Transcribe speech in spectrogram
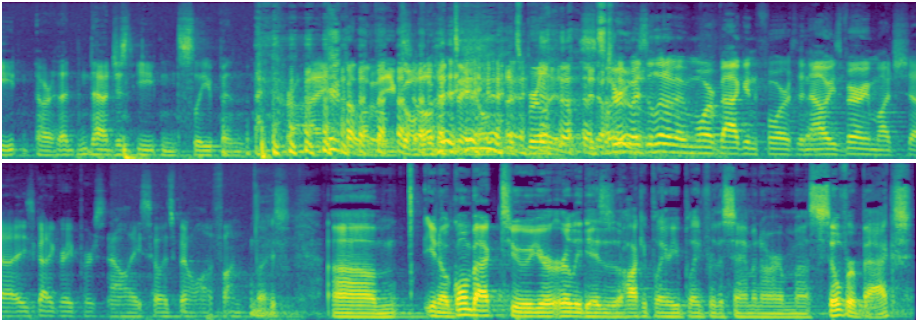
eat or that, that just eat and sleep and, and cry. I love that you call so, it a potato. That's brilliant. It's so true. It was a little bit more back and forth, and now he's very much uh, he's got a great personality. So it's been a lot of fun. Nice. Um, you know, going back to your early days as a hockey player, you played for the Salmon Arm uh, Silverbacks.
